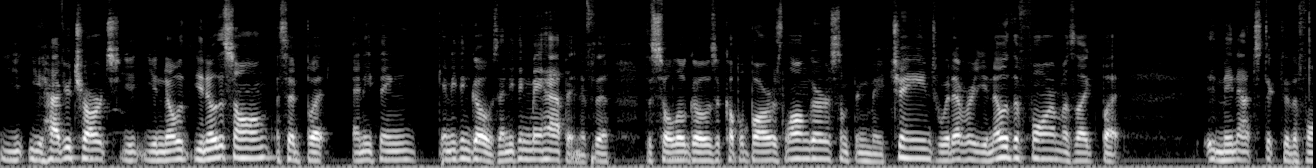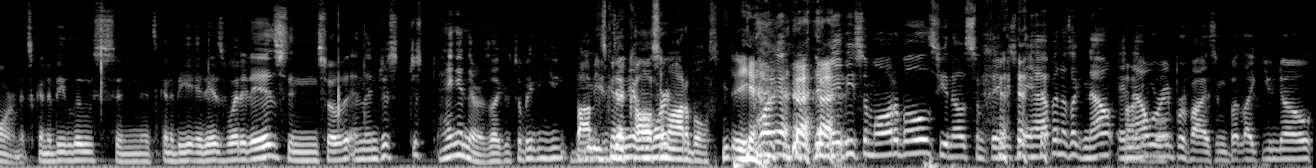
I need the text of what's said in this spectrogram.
you, you have your charts, you, you know you know the song. I said, but anything anything goes. Anything may happen. If the the solo goes a couple bars longer, something may change. Whatever you know the form. I was like, but it may not stick to the form. It's going to be loose, and it's going to be. It is what it is, and so and then just just hang in there. It's like so you, Bobby's you've gonna done your call some audibles. yeah, Well, yeah, there may be some audibles, you know, some things may happen. It's like now, and now we're improvising, but like you know,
